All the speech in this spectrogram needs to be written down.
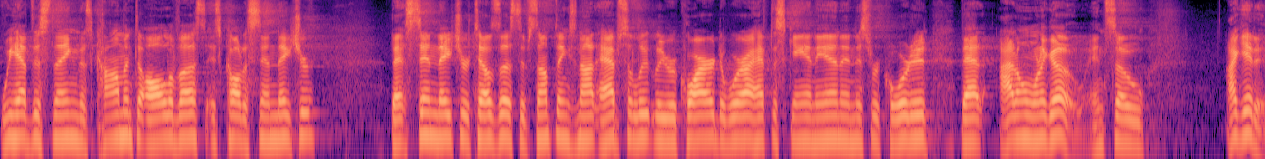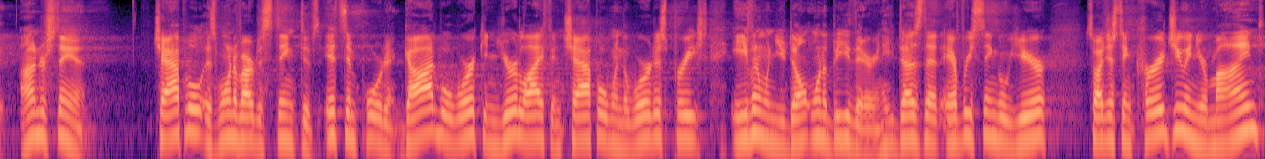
We have this thing that's common to all of us. It's called a sin nature. That sin nature tells us if something's not absolutely required to where I have to scan in and it's recorded, that I don't want to go. And so I get it. I understand. Chapel is one of our distinctives. It's important. God will work in your life in chapel when the word is preached, even when you don't want to be there. And He does that every single year. So I just encourage you in your mind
